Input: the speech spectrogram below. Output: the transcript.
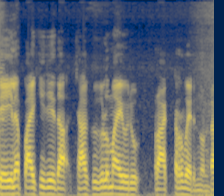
തേയില പാക്ക് ചെയ്ത ചാക്കുകളുമായി ഒരു ട്രാക്ടർ വരുന്നുണ്ട്.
